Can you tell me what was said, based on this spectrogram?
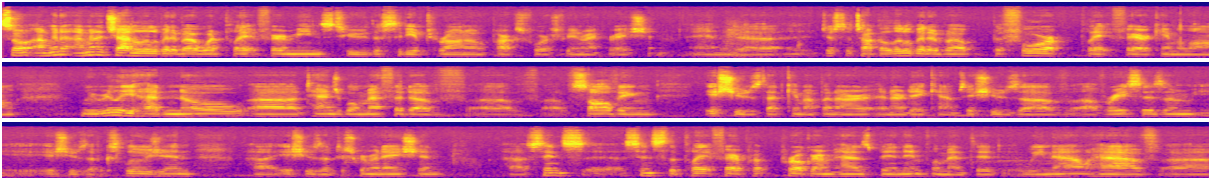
So I'm gonna I'm gonna chat a little bit about what Play It Fair means to the City of Toronto Parks, Forestry and Recreation, and uh, just to talk a little bit about before Play It Fair came along, we really had no uh, tangible method of, of, of, solving issues that came up in our in our day camps, issues of, of racism, issues of exclusion, uh, issues of discrimination. Uh, since uh, since the Play It Fair program has been implemented, we now have uh,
